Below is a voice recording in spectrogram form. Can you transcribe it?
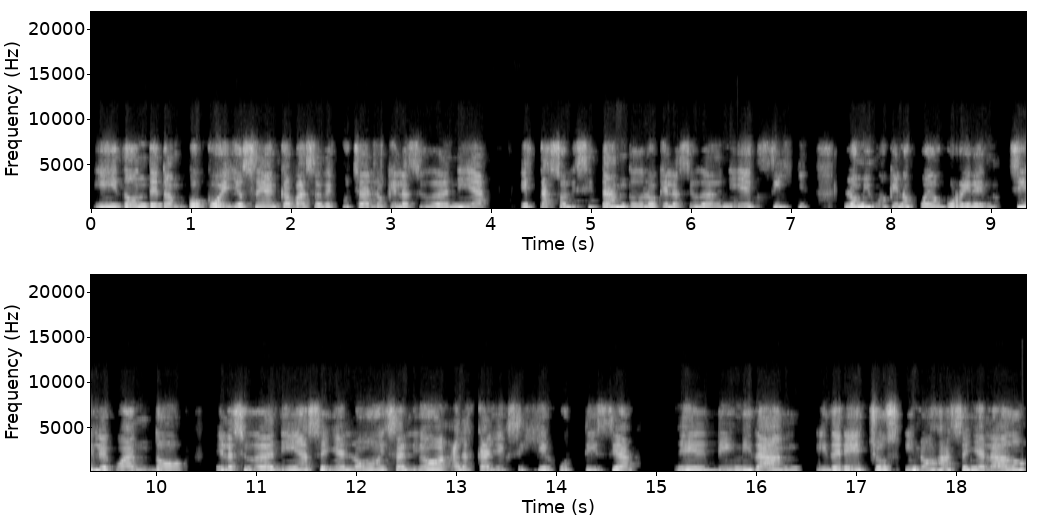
y donde tampoco ellos sean capaces de escuchar lo que la ciudadanía está solicitando, lo que la ciudadanía exige. Lo mismo que nos puede ocurrir en Chile cuando eh, la ciudadanía señaló y salió a las calles a exigir justicia, eh, dignidad y derechos y nos ha señalado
